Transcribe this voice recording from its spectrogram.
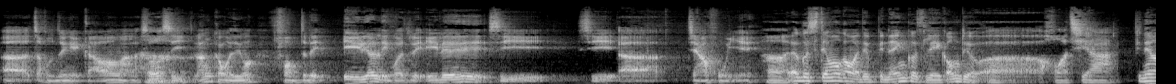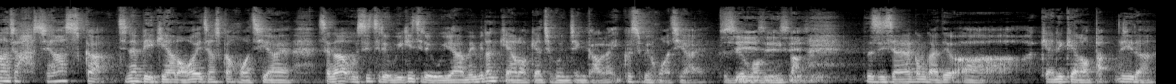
呃，十分钟嘅交啊嘛，所以諗讲我就講房質咧，A 咧，另外就 A 咧是是誒交远嘅。啊，个時點我讲話就邊啲嗰是嚟讲就呃，火车，啊，邊啲人就真下時搞，前下別驚咯，我哋就時搞還車啊。成日有时一己維去一己維啊，未必咱驚咯，驚出份證交咧，嗰時咪還車，就係還一百。就是想下咁解就誒，見你驚咯，怕你啦。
